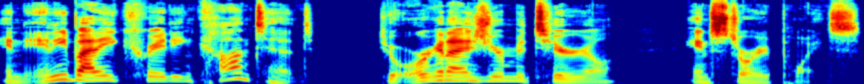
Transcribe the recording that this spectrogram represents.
and anybody creating content to organize your material and story points.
